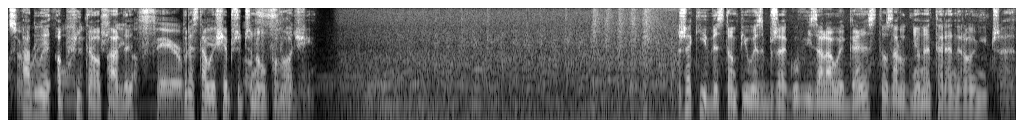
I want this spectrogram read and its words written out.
Spadły obfite opady, które stały się przyczyną powodzi. Rzeki wystąpiły z brzegów i zalały gęsto zaludnione tereny rolnicze.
